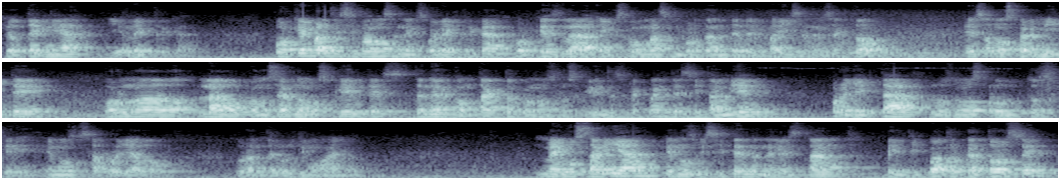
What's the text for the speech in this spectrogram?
geotecnia y eléctrica. ¿Por qué participamos en Expo Eléctrica? Porque es la expo más importante del país en el sector. Eso nos permite, por un lado conocer nuevos clientes, tener contacto con nuestros clientes frecuentes y también proyectar los nuevos productos que hemos desarrollado durante el último año. Me gustaría que nos visiten en el stand 2414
